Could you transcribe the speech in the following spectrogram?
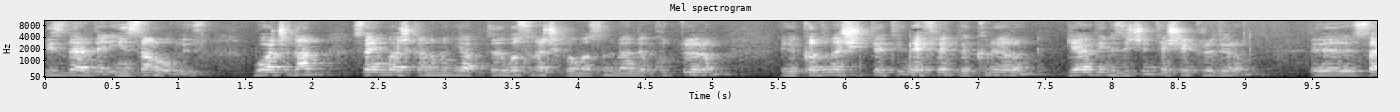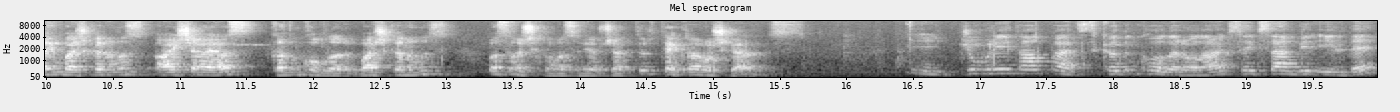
bizler de insanoğluyuz. Bu açıdan Sayın Başkanımın yaptığı basın açıklamasını ben de kutluyorum. E, kadına şiddeti nefretle kınıyorum. Geldiğiniz için teşekkür ediyorum. E, Sayın Başkanımız Ayşe Ayaz, Kadın Kolları Başkanımız basın açıklamasını yapacaktır. Tekrar hoş geldiniz. Ee, Cumhuriyet Halk Partisi kadın kolları olarak 81 ilde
